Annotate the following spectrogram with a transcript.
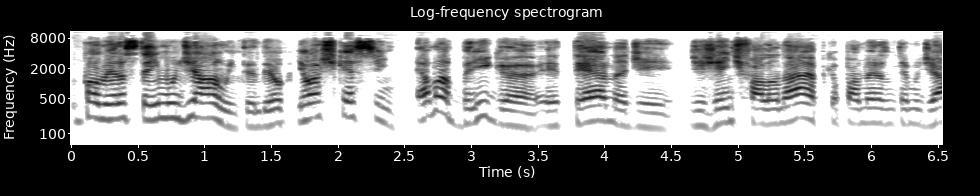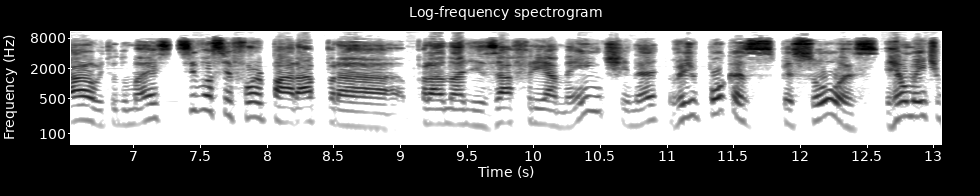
o Palmeiras tem mundial, entendeu? E eu acho que assim, é uma briga eterna de, de gente falando, ah, porque o Palmeiras não tem mundial e tudo mais. Se você for parar pra analisar friamente, né? Eu vejo poucas pessoas realmente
